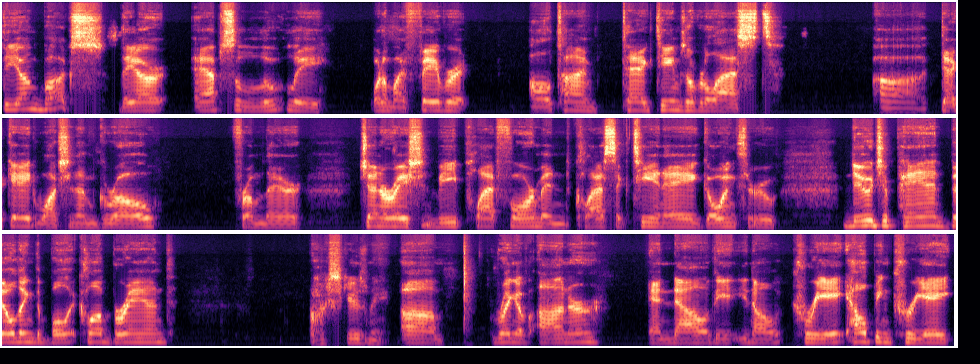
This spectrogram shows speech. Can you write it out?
the Young Bucks. They are absolutely one of my favorite all-time tag teams over the last uh, decade. Watching them grow from their Generation Me platform and classic TNA, going through New Japan, building the Bullet Club brand. Oh, excuse me. Um, Ring of Honor, and now the you know create helping create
